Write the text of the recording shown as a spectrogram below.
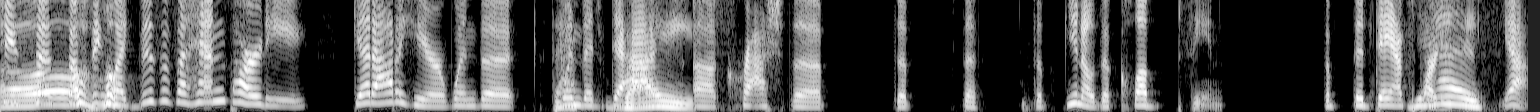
she says something Oh. like, "This is a hen party. Get out of here!" When the when the dads right. uh, crash the the the you know the club scene, the the dance party Yes. scene. Yeah,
